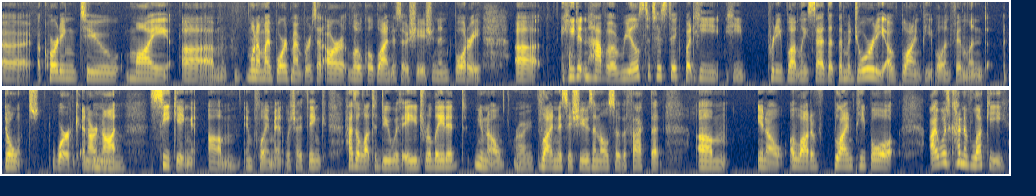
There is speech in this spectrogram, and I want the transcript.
uh, according to my um, one of my board members at our local blind association in Pori, uh, he didn't have a real statistic, but he he pretty bluntly said that the majority of blind people in Finland don't work and are not seeking um, employment, which I think has a lot to do with age-related, you know, Right. blindness issues, and also the fact that. Um, you know, a lot of blind people. I was kind of lucky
